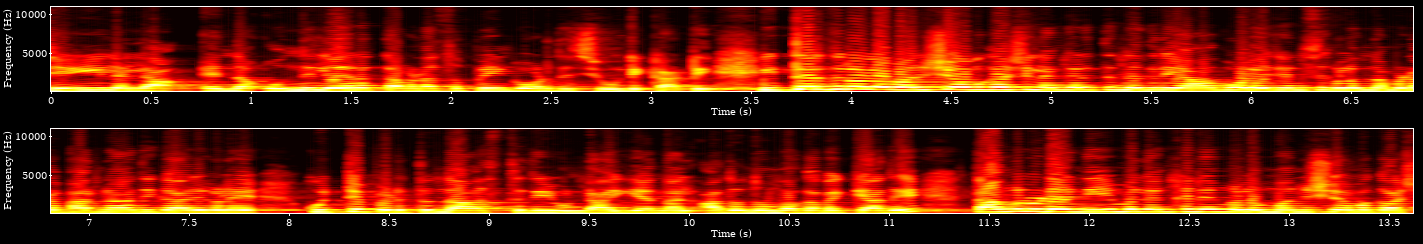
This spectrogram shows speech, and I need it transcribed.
ജയിലല്ല എന്ന ഒന്നിലേറെ തവണ സുപ്രീം കോടതി ചൂണ്ടിക്കാട്ടി. ഇത്തരത്തിലുള്ള മനുഷ്യാവകാശ ലംഘനത്തിനെതിരെ ആഗോള ഏജൻസികളും നമ്മുടെ ഭരണാധികാരികളെ കുറ്റപ്പെടുത്തുന്ന സ്ഥിതി ഉണ്ടായി എന്നാൽ അതൊന്നും വകവയ്ക്കാതെ തങ്ങളുടെ നിയമലംഘനങ്ങളും മനുഷ്യാവകാശ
